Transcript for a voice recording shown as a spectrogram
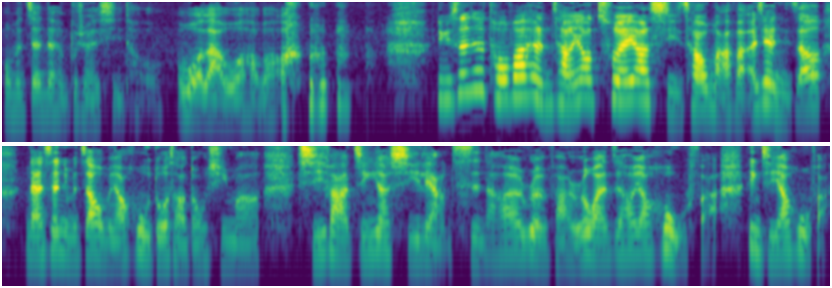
我们真的很不喜欢洗头，我啦我好不好？女生就是头发很长，要吹要洗超麻烦，而且你知道男生你们知道我们要护多少东西吗？洗发精要洗两次，然后要润发，润完之后要护发，定期要护发，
